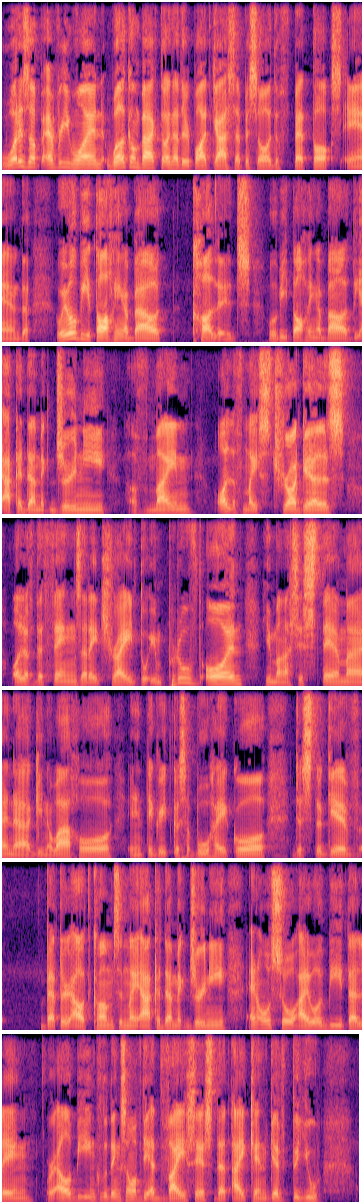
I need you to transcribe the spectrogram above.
What is up, everyone? Welcome back to another podcast episode of Pet Talks, and we will be talking about college. We'll be talking about the academic journey of mine, all of my struggles, all of the things that I tried to improve on, yung mga sistema na ginawa ko, integrate ko sa buhay ko, just to give better outcomes in my academic journey. And also, I will be telling, or I'll be including some of the advices that I can give to you,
